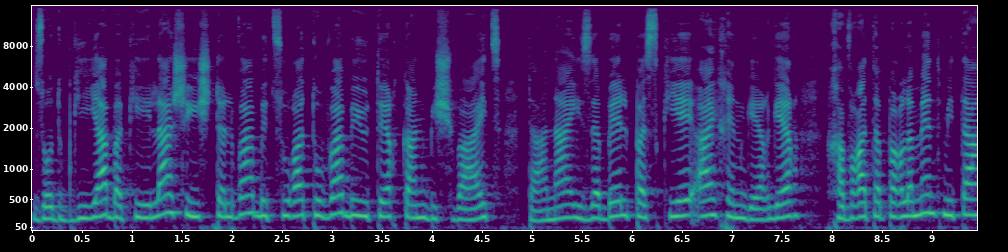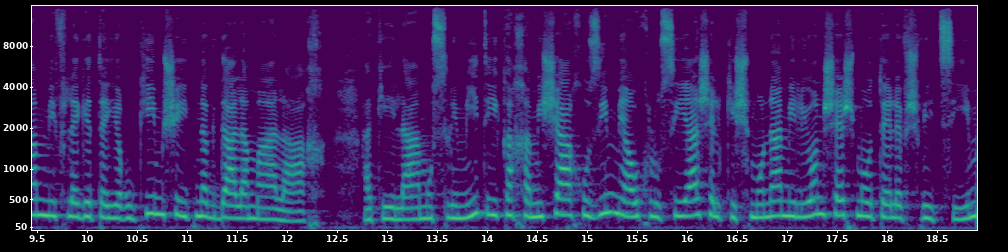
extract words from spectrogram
זאת פגיעה בקהילה שהשתלבה בצורה טובה ביותר כאן בשוויץ, טענה איזבל פסקיה אייכנגרגר, חברת הפרלמנט מטעם מפלגת הירוקים שהתנגדה למהלך. הקהילה המוסלמית היא כחמישה אחוזים מהאוכלוסייה של כשמונה מיליון שש מאות אלף שוויצים,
